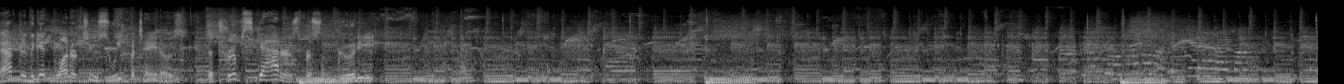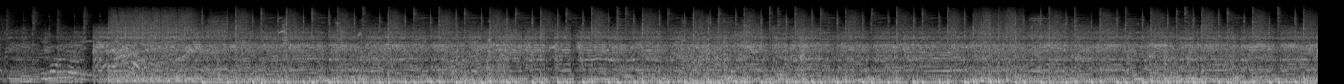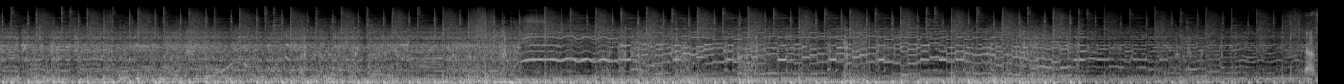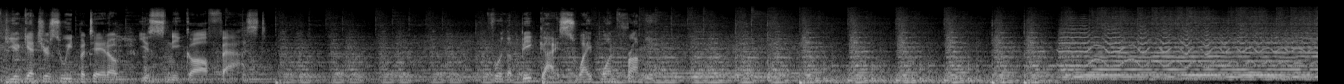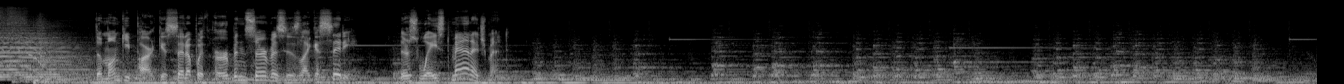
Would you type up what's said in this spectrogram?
After they get one or two sweet potatoes, the troop scatters for some good eating. After you get your sweet potato, you sneak off fast. For the big guys swipe one from you. The monkey park is set up with urban services like a city. There's waste management.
